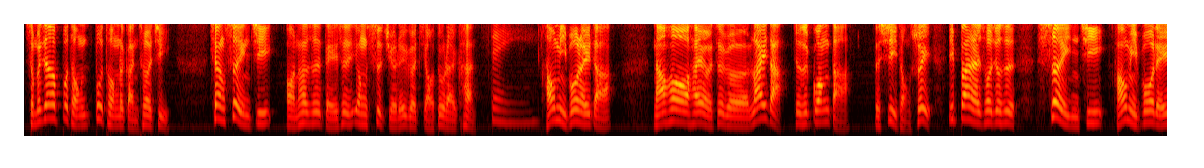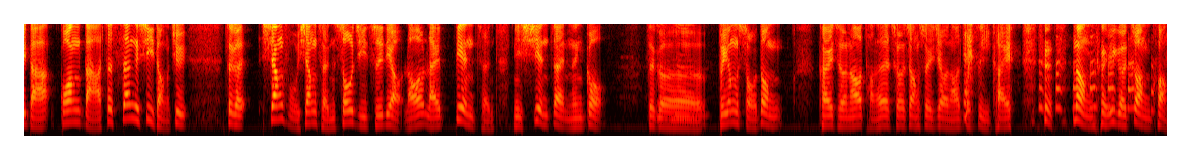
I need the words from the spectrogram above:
什么叫做不同不同的感测器？像摄影机哦，它是等于是用视觉的一个角度来看对，毫米波雷达，然后还有这个 LiDAR 就是光达的系统。所以一般来说就是摄影机、毫米波雷达、光达这三个系统去这个相辅相成，收集资料，然后来变成你现在能够这个不用手动开车，然后躺在车上睡觉，然后就自己开 那种的一个状况。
